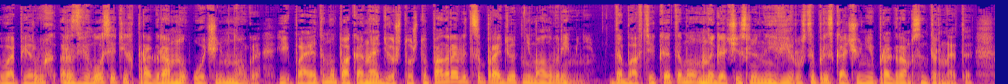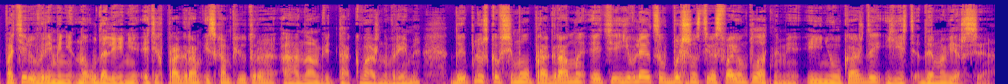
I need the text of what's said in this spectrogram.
Во-первых, развелось этих программ ну очень много, и поэтому пока найдешь то, что понравится, пройдет немало времени. Добавьте к этому многочисленные вирусы при скачивании программ с интернета, потерю времени на удаление этих программ из компьютера, а нам ведь так важно время, да и плюс ко всему программы эти являются в большинстве своем платными, и не у каждой есть демо-версия.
